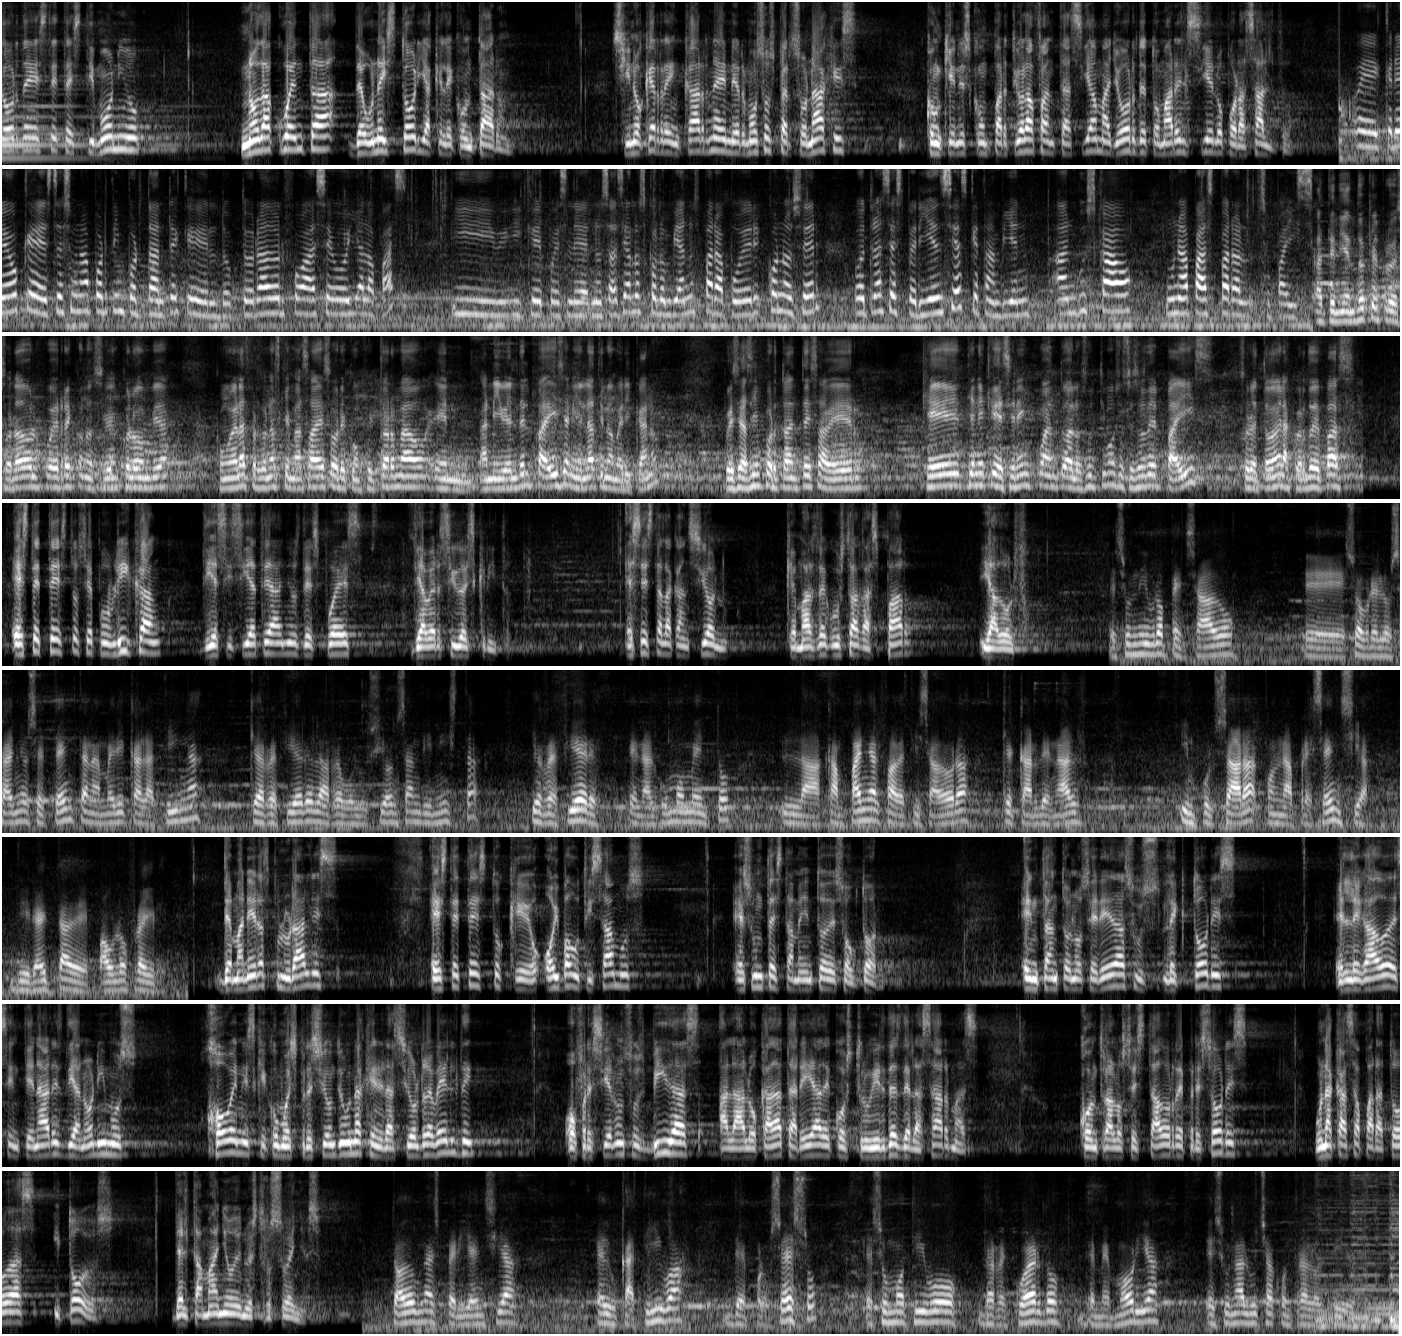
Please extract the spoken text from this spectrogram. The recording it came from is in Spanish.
escritor de este testimonio no da cuenta de una historia que le contaron, sino que reencarna en hermosos personajes con quienes compartió la fantasía mayor de tomar el cielo por asalto. Eh, creo que este es un aporte importante que el doctor Adolfo hace hoy a La Paz y, que pues, nos hace a los colombianos para poder conocer otras experiencias que también han buscado una paz para su país. Atendiendo que el profesor Adolfo es reconocido en Colombia como una de las personas que más sabe sobre conflicto armado a nivel del país y a nivel latinoamericano, pues se hace importante saber qué tiene que decir en cuanto a los últimos sucesos del país, sobre todo en el acuerdo de paz. Este texto se publica 17 años después de haber sido escrito. Es esta la canción que más le gusta a Gaspar y Adolfo. Es un libro pensado eh, sobre los años 70 en América Latina que refiere la revolución sandinista y refiere en algún momento la campaña alfabetizadora que Cardenal impulsara con la presencia directa de Paulo Freire. De maneras plurales, este texto que hoy bautizamos es un testamento de su autor. En tanto nos hereda sus lectores el legado de centenares de anónimos jóvenes que como expresión de una generación rebelde ofrecieron sus vidas a la alocada tarea de construir desde las armas contra los estados represores una casa para todas y todos del tamaño de nuestros sueños toda una experiencia educativa, de proceso, es un motivo de recuerdo, de memoria, es una lucha contra el olvido.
